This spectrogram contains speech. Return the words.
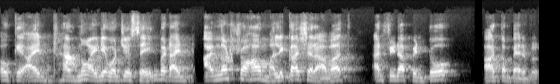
Okay, I have no idea what you're saying, but I I'm not sure how Mallika Sherawat and Freida Pinto are comparable.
